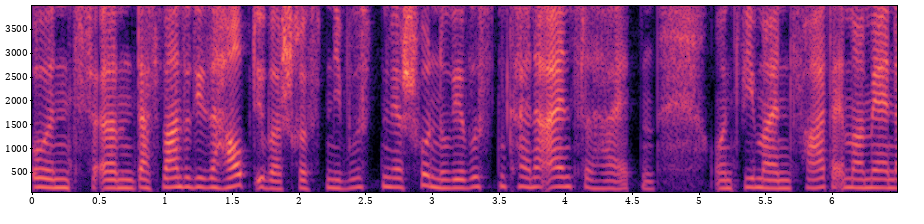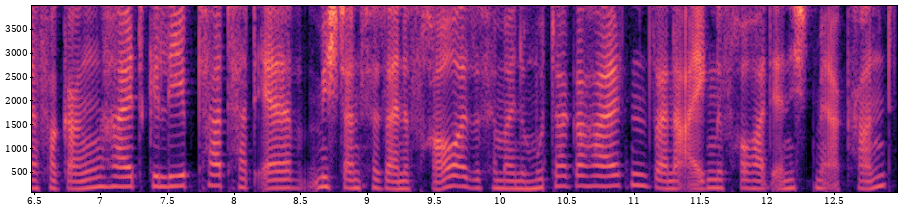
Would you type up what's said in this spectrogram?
Und ähm, das waren so diese Hauptüberschriften, die wussten wir schon, nur wir wussten keine Einzelheiten. Und wie mein Vater immer mehr in der Vergangenheit gelebt hat, hat er mich dann für seine Frau, also für meine Mutter gehalten. Seine eigene Frau hat er nicht mehr erkannt.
